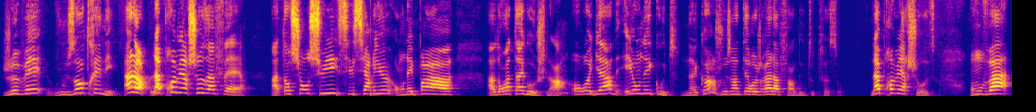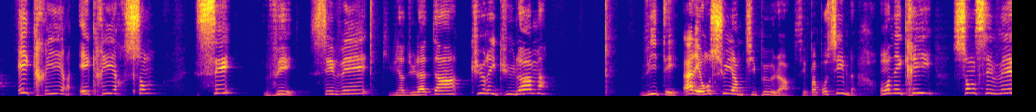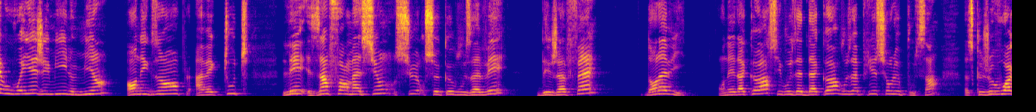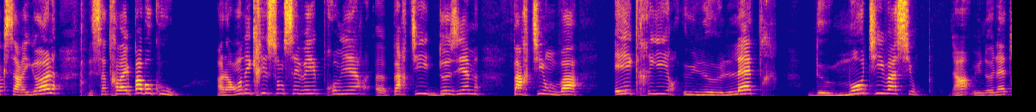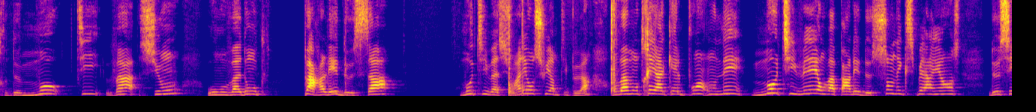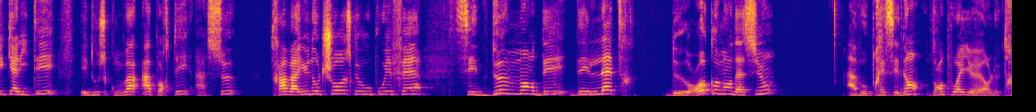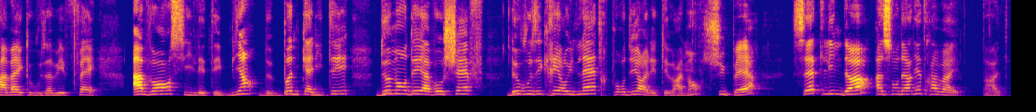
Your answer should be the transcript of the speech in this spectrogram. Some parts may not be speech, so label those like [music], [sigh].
je vais vous entraîner. Alors, la première chose à faire, attention, on suit, c'est sérieux, on n'est pas à, droite, à gauche, là. Hein. On regarde et on écoute, d'accord? Je vous interrogerai à la fin, de toute façon. La première chose, on va écrire, écrire son CV. CV, qui vient du latin curriculum vitae. Allez, on suit un petit peu, là. C'est pas possible. On écrit son CV, vous voyez, j'ai mis le mien en exemple avec toutes les informations sur ce que vous avez déjà fait dans la vie. On est d'accord? Si vous êtes d'accord, vous appuyez sur le pouce. Hein parce que je vois que ça rigole, mais ça travaille pas beaucoup. Alors, on écrit son CV, première euh, partie. Deuxième partie, on va écrire une lettre de motivation. Hein une lettre de motivation où on va donc parler de sa motivation. Allez, on suit un petit peu. Hein. On va montrer à quel point on est motivé. On va parler de son expérience, de ses qualités et d'où ce qu'on va apporter à ce travail. Une autre chose que vous pouvez faire, c'est demander des lettres de recommandation à vos précédents employeurs. Le travail que vous avez fait avant, s'il était bien, de bonne qualité, demandez à vos chefs de vous écrire une lettre pour dire elle était vraiment super. Cette Linda à son dernier travail. Arrête.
